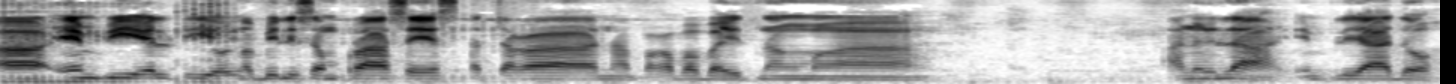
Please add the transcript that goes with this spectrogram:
uh, MBLTO, mabilis ang process at saka napakababait ng mga ano nila, empleyado.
